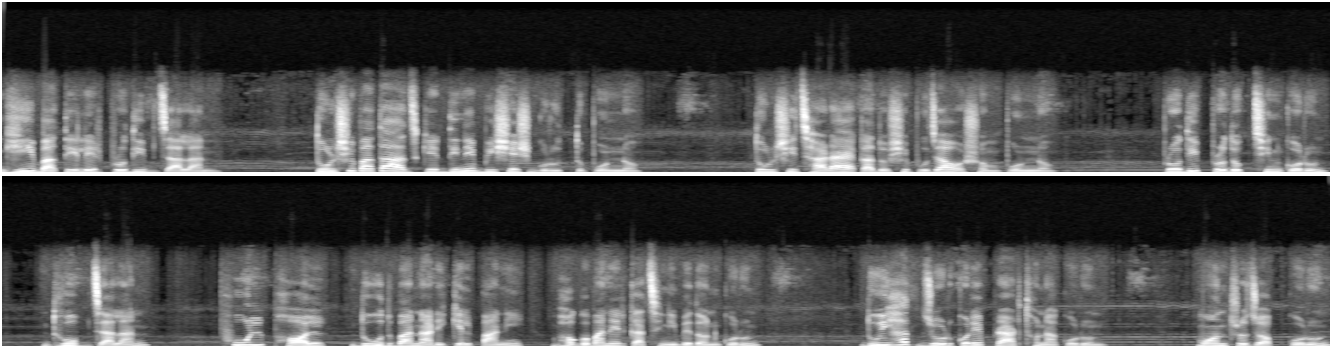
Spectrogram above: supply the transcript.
ঘি বা তেলের প্রদীপ জ্বালান। তুলসী পাতা আজকের দিনে বিশেষ গুরুত্বপূর্ণ। তুলসী ছাড়া একাদশী পূজা অসম্পূর্ণ। প্রদীপ প্রদক্ষিণ করুন, ধূপ জ্বালান ফুল, ফল, দুধ বা নারিকেল পানি ভগবানের কাছে নিবেদন করুন। দুই হাত জোর করে প্রার্থনা করুন। মন্ত্র জপ করুন।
